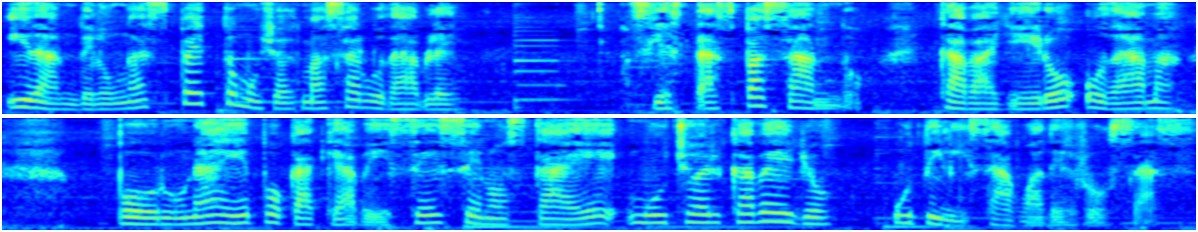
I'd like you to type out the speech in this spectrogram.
y dándole un aspecto mucho más saludable. Si estás pasando, caballero o dama, por una época que a veces se nos cae mucho el cabello, utiliza agua de rosas.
